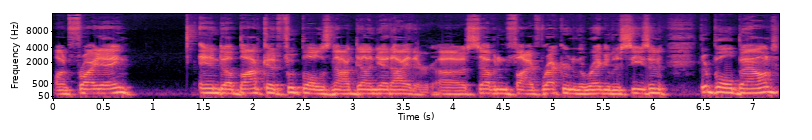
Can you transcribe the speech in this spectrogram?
on Friday. And uh, Bobcat football is not done yet either. Uh, seven and five record in the regular season. They're bowl bound.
